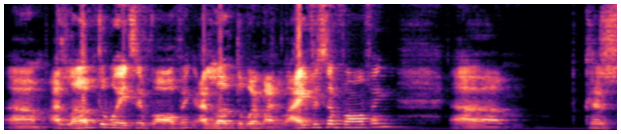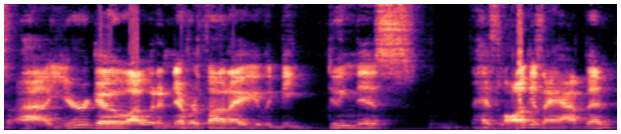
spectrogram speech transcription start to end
Um, I love the way it's evolving. I love the way my life is evolving. Because um, a year ago, I would have never thought I would be doing this as long as I have been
